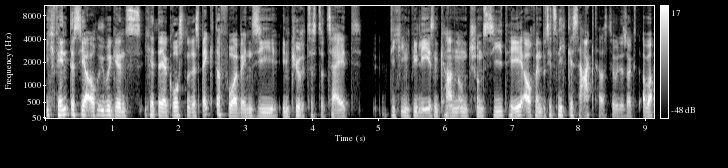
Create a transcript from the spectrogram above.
ich fände das ja auch übrigens, ich hätte ja großen Respekt davor, wenn sie in kürzester Zeit dich irgendwie lesen kann und schon sieht, hey, auch wenn du es jetzt nicht gesagt hast, so wie du sagst, aber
